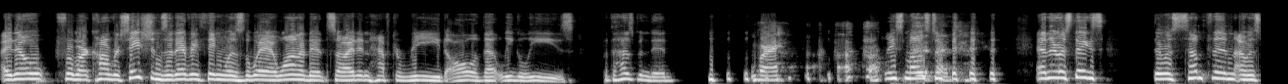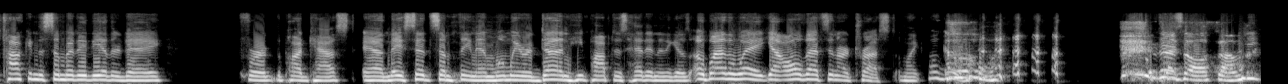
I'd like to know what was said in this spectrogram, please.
I know from our conversations that everything was the way I wanted it so I didn't have to read all of that legalese but the husband did. Right. at least most of it. And there was things there was something I was talking to somebody the other day for the podcast and they said something and when we were done he popped his head in and he goes oh by the way yeah all that's in our trust. I'm like oh good. Oh. That's awesome. he,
